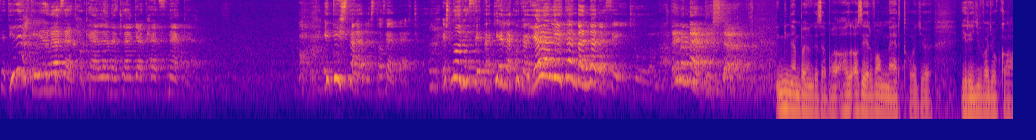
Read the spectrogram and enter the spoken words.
Te direkt élvezed, ha kellemetlenkedhetsz nekem. Én tisztelem ezt az embert. És nagyon szépen kérlek, hogy a jelenlétemben ne beszélj így róla. Hát én meg nem tisztelem. Minden bajom igazából az- azért van, mert hogy irigy vagyok a,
